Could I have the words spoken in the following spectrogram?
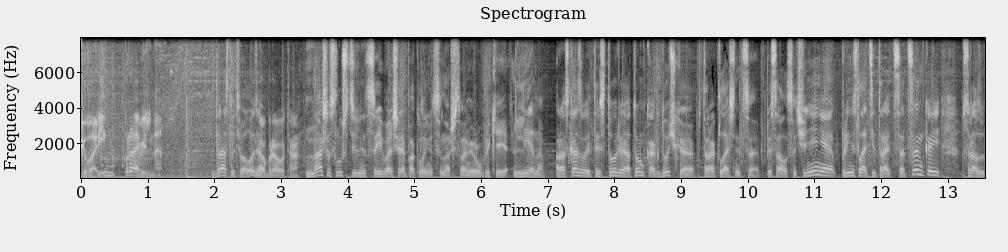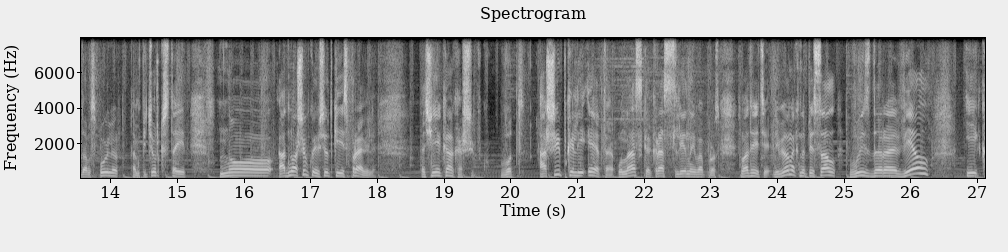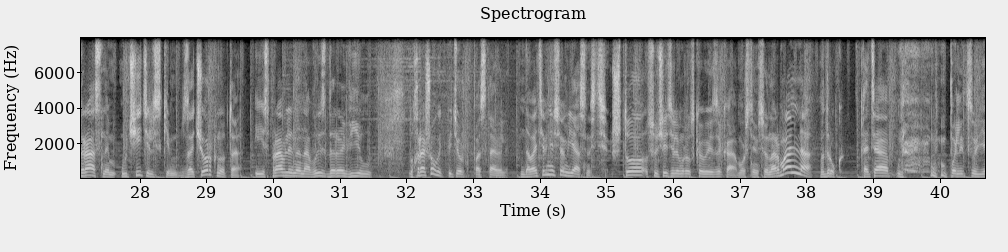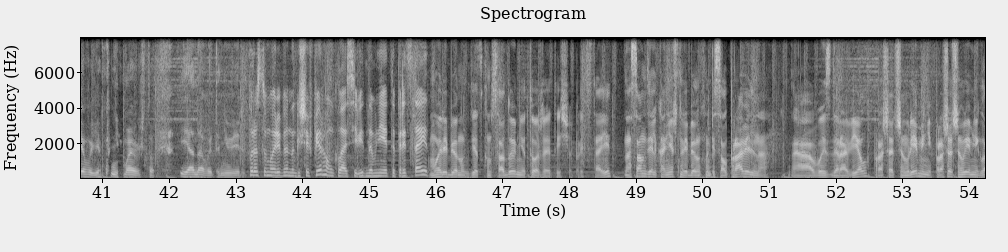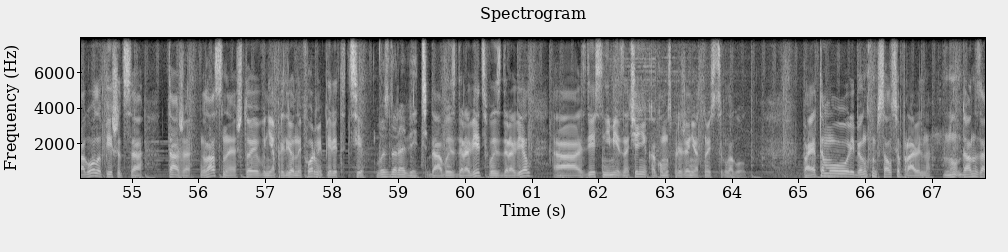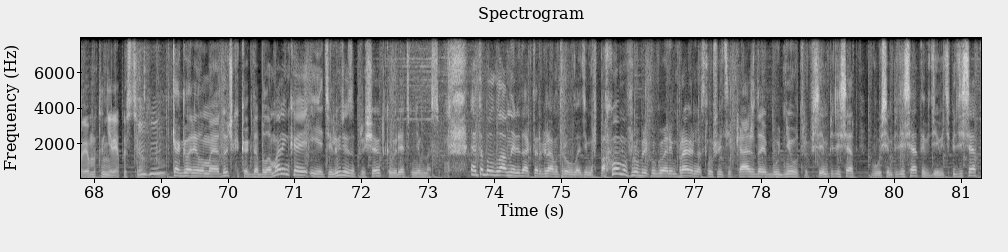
«Говорим правильно». Здравствуйте, Володя. Доброе утро. Наша слушательница и большая поклонница нашей с вами рубрики Лена рассказывает историю о том, как дочка, второклассница, писала сочинение, принесла тетрадь с оценкой, сразу дам спойлер, там пятерка стоит, но одну ошибку ее все-таки исправили. Точнее, как ошибку? Вот ошибка ли это? У нас как раз с Леной вопрос. Смотрите, ребенок написал «выздоровел», и красным учительским зачеркнуто и исправлено на «выздоровил». Ну, хорошо, хоть пятерку поставили. Давайте внесем ясность. Что с учителем русского языка? Может, с ним все нормально вдруг? Хотя по лицу Евы я понимаю, что и она в это не верит. Просто мой ребенок еще в первом классе, видно, мне это предстоит. Мой ребенок в детском саду, и мне тоже это еще предстоит. На самом деле, конечно, ребенок написал правильно. А, Выздоровел в прошедшем времени. В прошедшем времени глагола пишется та же гласная, что и в неопределенной форме перед «ти». Выздороветь. Да, выздороветь, выздоровел. А здесь не имеет значения, к какому спряжению относится глагол. Поэтому ребенок написал все правильно. Ну да, назовем это нелепостью. Как говорила моя дочка, когда была маленькая, и эти люди запрещают ковырять мне в носу. Это был главный редактор «Грамотру» Владимир Пахомов. Рубрику «Говорим правильно» слушайте каждое буднее утро в 7.50, в 8.50 и в 9.50.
